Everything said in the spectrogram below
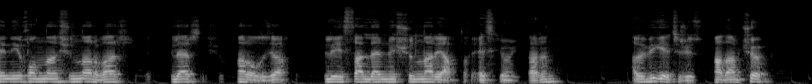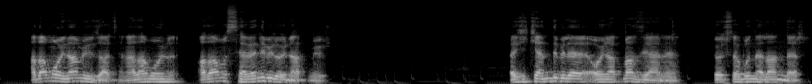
yeni ikonlar şunlar var. Eskiler şunlar olacak. Playstyle'lerini şunlar yaptık eski oyuncuların. Abi bir getiriyorsun. Adam çöp. Adam oynamıyor zaten. Adam oyna adamı seveni bile oynatmıyor. Belki kendi bile oynatmaz yani. Görse bu ne lan der.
